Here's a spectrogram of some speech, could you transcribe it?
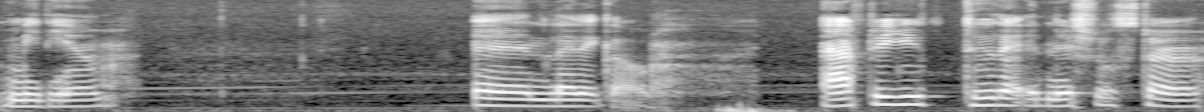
medium and let it go. After you do that initial stir,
